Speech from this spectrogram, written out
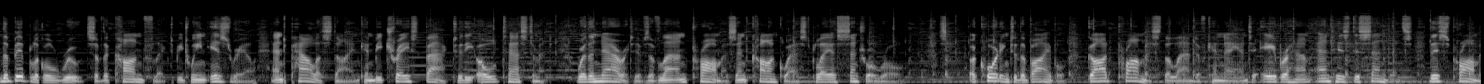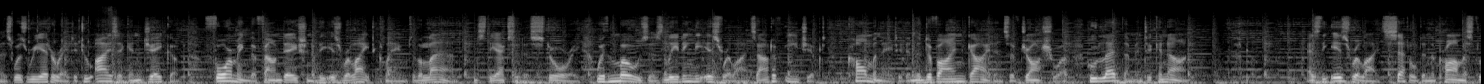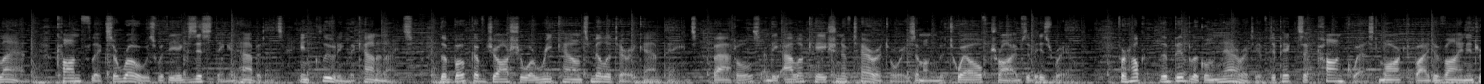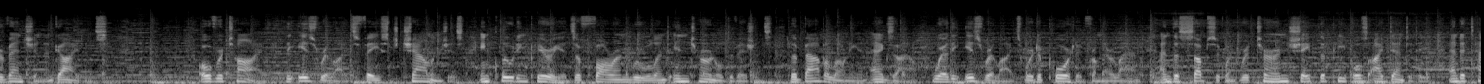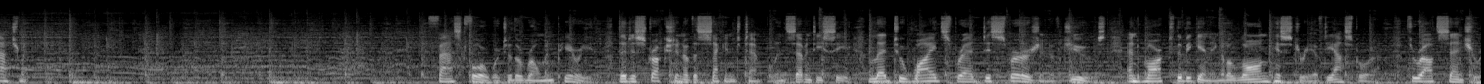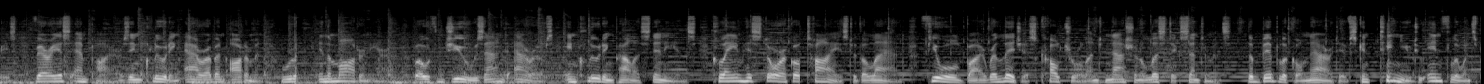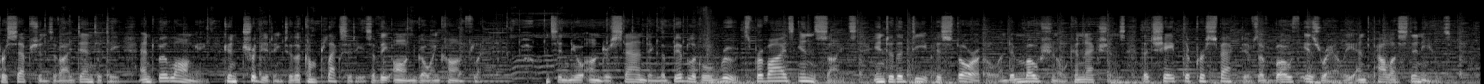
The biblical roots of the conflict between Israel and Palestine can be traced back to the Old Testament, where the narratives of land promise and conquest play a central role. According to the Bible, God promised the land of Canaan to Abraham and his descendants. This promise was reiterated to Isaac and Jacob, forming the foundation of the Israelite claim to the land. It's the Exodus story, with Moses leading the Israelites out of Egypt, culminated in the divine guidance of Joshua, who led them into Canaan. As the Israelites settled in the Promised Land, conflicts arose with the existing inhabitants, including the Canaanites. The book of Joshua recounts military campaigns, battles, and the allocation of territories among the 12 tribes of Israel. For help, the biblical narrative depicts a conquest marked by divine intervention and guidance. Over time, the Israelites faced challenges, including periods of foreign rule and internal divisions, the Babylonian exile, where the Israelites were deported from their land, and the subsequent return shaped the people's identity and attachment Fast forward to the Roman period. The destruction of the Second Temple in 70 C led to widespread dispersion of Jews and marked the beginning of a long history of diaspora. Throughout centuries, various empires, including Arab and Ottoman, ruled in the modern era. Both Jews and Arabs, including Palestinians, claim historical ties to the land, fueled by religious, cultural, and nationalistic sentiments. The biblical narratives continue to influence perceptions of identity and belonging, contributing to the complexities of the ongoing conflict in your understanding the biblical roots provides insights into the deep historical and emotional connections that shape the perspectives of both Israeli and Palestinians.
